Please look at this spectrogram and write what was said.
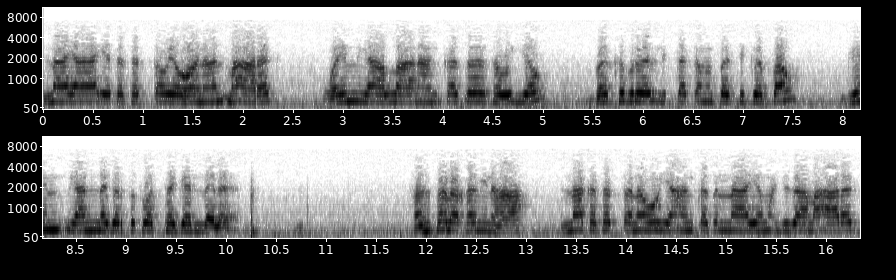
እና ያ የተሰጠው የሆነን ማዕረግ ወይም የአላህን አንቀጽ ሰውየው በክብር ሊጠቀምበት ሲገባው ግን ያን ነገር ትቶት ተገለለ። ፈንሰለከ ሚንሃ እና ከሰጠነው የአንቀጽና የሙዕጅዛ ማዕረግ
